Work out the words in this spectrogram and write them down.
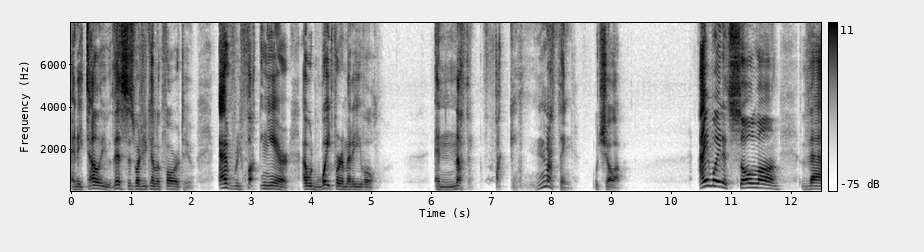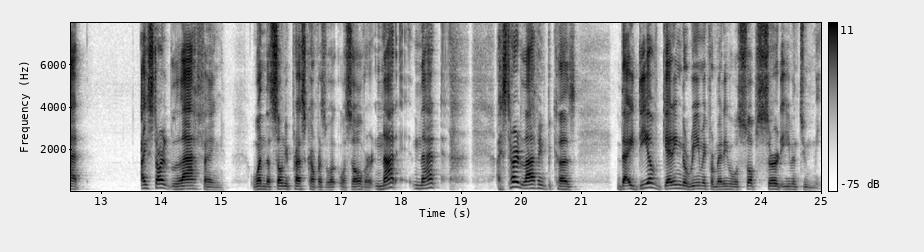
and they tell you this is what you can look forward to. Every fucking year, I would wait for a MediEvil and nothing, fucking nothing would show up. I waited so long that I started laughing when the Sony press conference was, was over. Not, not, I started laughing because the idea of getting the remake for MediEvil was so absurd even to me.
